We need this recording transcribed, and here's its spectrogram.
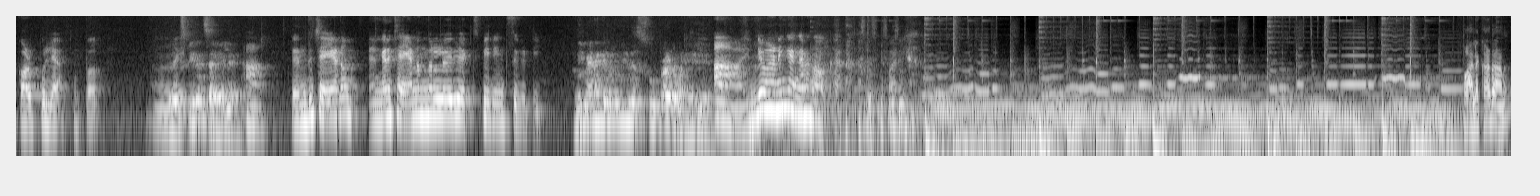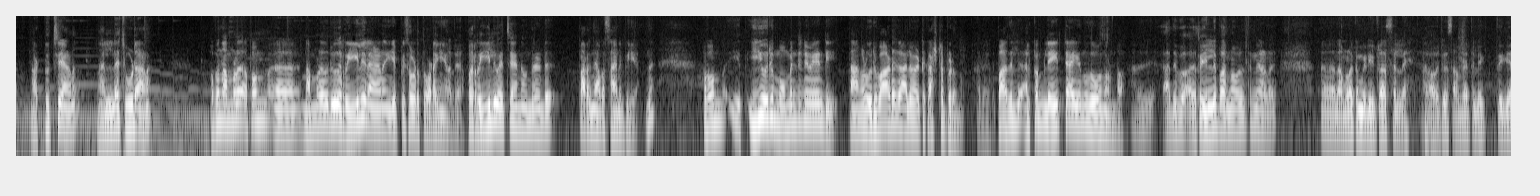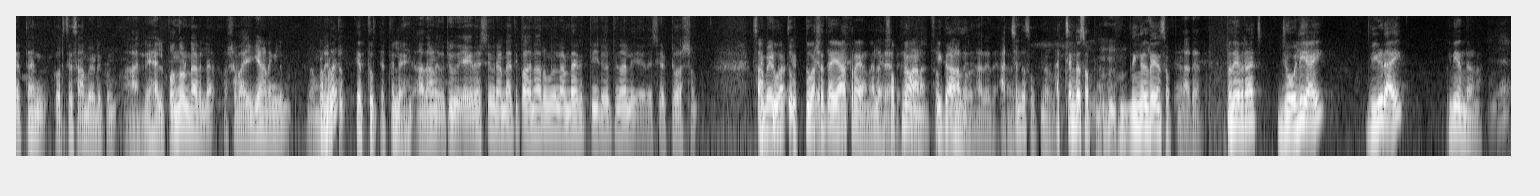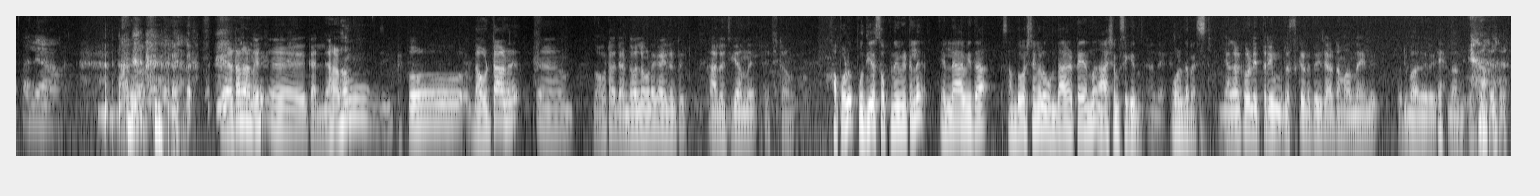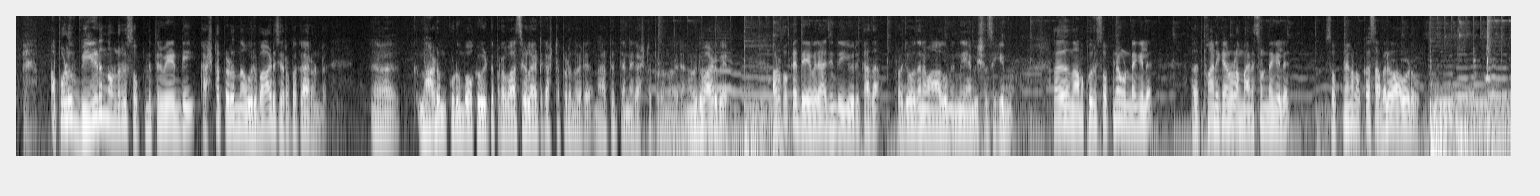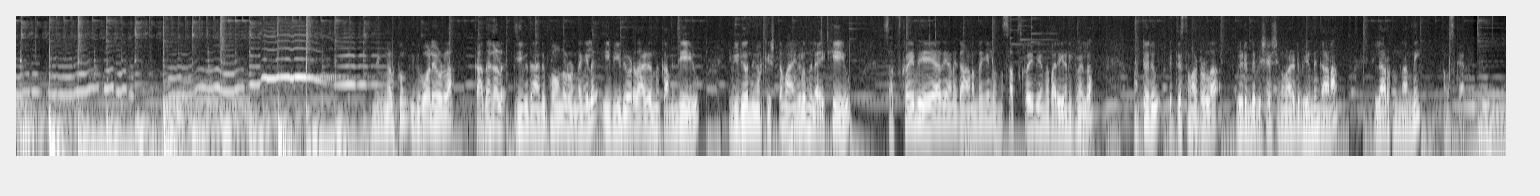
കുഴപ്പമില്ല. ഇപ്പോൾ എക്സ്പീരിയൻസ് ആയി അല്ലേ? ആ എന്ത് ചെയ്യണം എങ്ങനെ ചെയ്യണം എന്നുള്ള ഒരു എക്സ്പീരിയൻസ് കിട്ടി. നീ വേണമെങ്കിൽ സൂപ്പറായിട്ട് പണിയല്ലേ ആ ഇനി വേണമെങ്കിൽ അങ്ങനെ നോക്കാം. പാലക്കാടാണ് നട്ടുച്ചയാണ് നല്ല ചൂടാണ്. അപ്പം നമ്മൾ അപ്പം നമ്മളൊരു റീലിലാണ് ഈ എപ്പിസോഡ് തുടങ്ങിയത്. അപ്പോൾ റീൽ വെച്ച് തന്നെ ഒന്ന് രണ്ട് പറഞ്ഞ് അവസാനിപ്പിക്കാം. അപ്പം ഈ- ഒരു മൊമെന്റിന് വേണ്ടി താങ്കൾ ഒരുപാട് കാലമായിട്ട് കഷ്ടപ്പെടുന്നു. അപ്പോൾ അതിൽ അല്പം ലേറ്റായി എന്ന് തോന്നുന്നുണ്ടോ? അത് അത് റീലിൽ പറഞ്ഞ പോലെ തന്നെയാണ്. നമ്മളൊക്കെ മിഡിൽ ക്ലാസ് അല്ലേ? ആ ഒരു സമയത്തിലേക്ക് എത്താൻ കുറച്ച് സമയം എടുക്കും ആരുടെ ഹെൽപ്പൊന്നും ഉണ്ടാവില്ല. പക്ഷെ വൈകിയാണെങ്കിലും നമ്മൾ എത്തും. എത്തല്ലേ അല്ലേ? അതാണ് ഒരു ഏകദേശം രണ്ടായിരത്തി പതിനാറ് മുതൽ രണ്ടായിരത്തി ഇരുപത്തിനാല് ഏകദേശം എട്ട് വർഷം. എട്ട് വർഷത്തെ യാത്രയാണ് അല്ലെ? സ്വപ്നമാണ് ഈ കാണുന്നത്. അച്ഛന്റെ സ്വപ്നം അച്ഛന്റെ സ്വപ്നം നിങ്ങളുടെയും സ്വപ്നം. അപ്പൊ ദേവരാജ് ജോലിയായി വീടായി ഇനി എന്താണ്? ഏട്ടനാണ്. കല്യാണം ഇപ്പോ ഡൗട്ടാണ് നോക്കട്ടെ രണ്ടു കൊല്ലം കൂടെ കഴിഞ്ഞിട്ട് ആലോചിക്കാന്ന് വെച്ചിട്ടാണ്. അപ്പോൾ പുതിയ സ്വപ്ന വീട്ടിൽ എല്ലാവിധ സന്തോഷങ്ങളും ഉണ്ടാകട്ടെ എന്ന് ആശംസിക്കുന്നു. ഓൾ ദ ബെസ്റ്റ് ഞങ്ങൾക്ക് കൊണ്ട് ഇത്രയും റിസ്ക് എടുത്ത് ചേട്ടൻ വന്നതിൽ ഒരുപാട് നന്ദി. അപ്പോൾ വീടെന്നുള്ളൊരു സ്വപ്നത്തിന് വേണ്ടി കഷ്ടപ്പെടുന്ന ഒരുപാട് ചെറുപ്പക്കാരുണ്ട്. നാടും കുടുംബമൊക്കെ വിട്ട് പ്രവാസികളായിട്ട് കഷ്ടപ്പെടുന്നവർ നാട്ടിൽ തന്നെ കഷ്ടപ്പെടുന്നവർ അങ്ങനെ ഒരുപാട് പേരുണ്ട്. അവർക്കൊക്കെ ദേവരാജിന്റെ ഈ ഒരു കഥ പ്രചോദനമാകും എന്ന് ഞാൻ വിശ്വസിക്കുന്നു. അതായത് നമുക്കൊരു സ്വപ്നം ഉണ്ടെങ്കിൽ അത് അധ്വാനിക്കാനുള്ള മനസ്സുണ്ടെങ്കിൽ സ്വപ്നങ്ങളൊക്കെ സഫലമാവടോ നിങ്ങൾക്കും ഇതുപോലെയുള്ള കഥകൾ ജീവിതാനുഭവങ്ങൾ ഉണ്ടെങ്കിൽ ഈ വീഡിയോയുടെ താഴെ ഒന്ന് കമന്റ് ചെയ്യൂ. ഈ വീഡിയോ നിങ്ങൾക്ക് ഇഷ്ടമായെങ്കിൽ ഒന്ന് ലൈക്ക് ചെയ്യൂ. സബ്സ്ക്രൈബ് ചെയ്യാതെയാണ് കാണുന്നതെങ്കിൽ ഒന്ന് സബ്സ്ക്രൈബ് ചെയ്യുന്ന പരിഗണിക്കുമല്ലോ. മറ്റൊരു വ്യത്യസ്തമായിട്ടുള്ള വീടിന്റെ വിശേഷങ്ങളായിട്ട് വീണ്ടും കാണാം. എല്ലാവർക്കും നന്ദി. നമസ്കാരം.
